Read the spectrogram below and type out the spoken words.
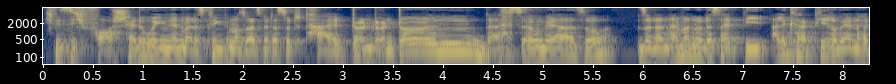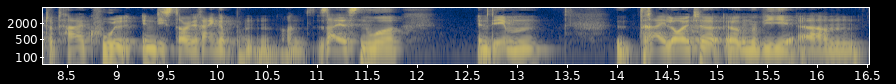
ich will es nicht Foreshadowing nennen, weil das klingt immer so, als wäre das so total dun dun dun, da ist irgendwer so, sondern einfach nur, dass halt die, alle Charaktere werden halt total cool in die Story reingebunden. Und sei es nur, indem drei Leute irgendwie ähm,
